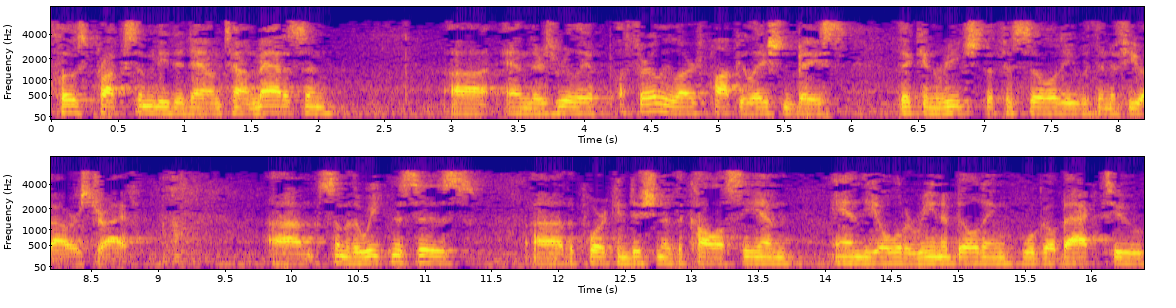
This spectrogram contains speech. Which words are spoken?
close proximity to downtown Madison, uh, and there's really a fairly large population base that can reach the facility within a few hours' drive. Um, some of the weaknesses, the poor condition of the Coliseum and the old arena building. We'll go back to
